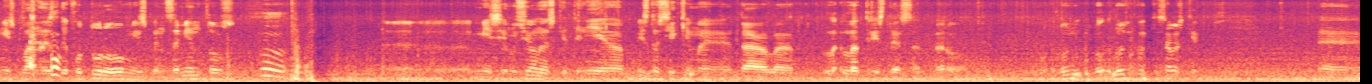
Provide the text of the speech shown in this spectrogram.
mis planes de futuro, mis pensamientos, Mm. eh, mis ilusiones que tenía. Esto sí que me da la, la- la tristeza, pero lo, lo- lo único que sabes que eh,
